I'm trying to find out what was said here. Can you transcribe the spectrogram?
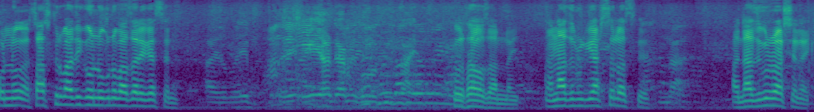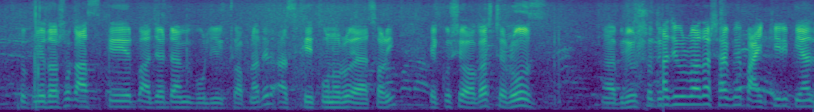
অন্য চাষকুর বাদিকে অন্য কোনো বাজারে গেছেন? কোথাও যান নাই। নাজিবুর কি আসছিল আজকে? আর নাজিবুর আসে নাই? তো প্রিয় দর্শক আজকের বাজারটা আমি বলি একটু আপনাদের। আজকে পনেরো সরি একুশে অগস্ট রোজ বৃহস্পতি নাজিবুর বাজার শাক পাইকারি পেঁয়াজ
